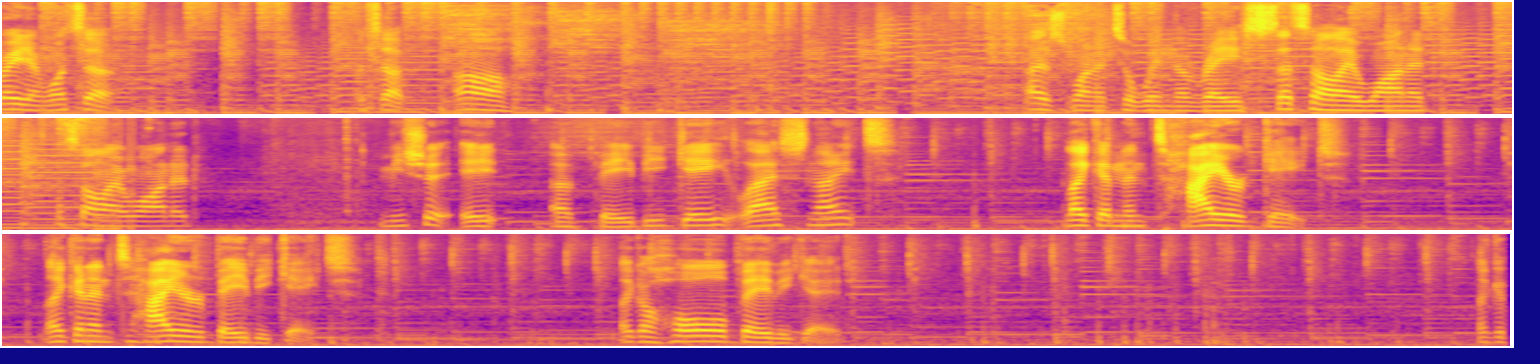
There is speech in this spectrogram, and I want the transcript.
Braden, what's up? What's up? Oh. I just wanted to win the race. That's all I wanted. That's all I wanted. Misha ate a baby gate last night. Like an entire gate. Like an entire baby gate. Like a whole baby gate. Like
